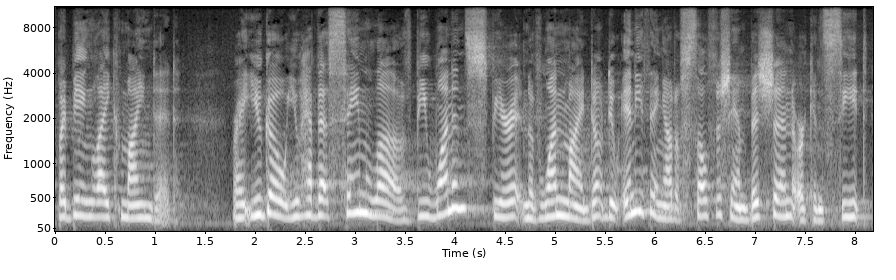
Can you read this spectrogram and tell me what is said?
by being like minded. Right? You go, you have that same love. Be one in spirit and of one mind. Don't do anything out of selfish ambition or conceit.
